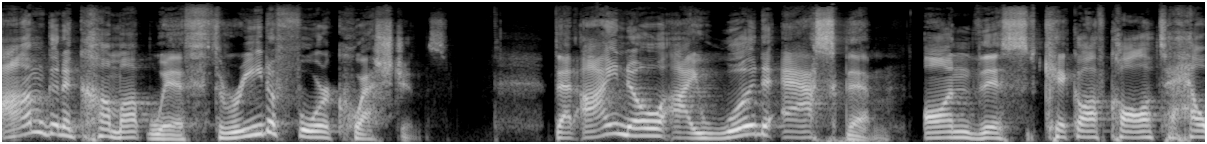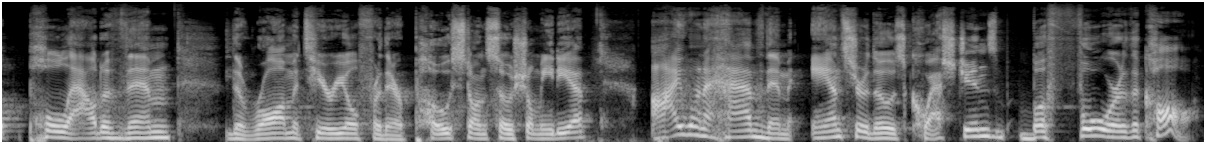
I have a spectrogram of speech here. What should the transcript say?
I'm going to come up with three to four questions that I know I would ask them on this kickoff call to help pull out of them the raw material for their post on social media. I want to have them answer those questions before the call.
